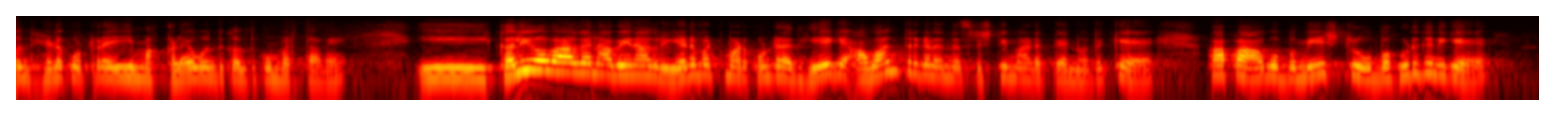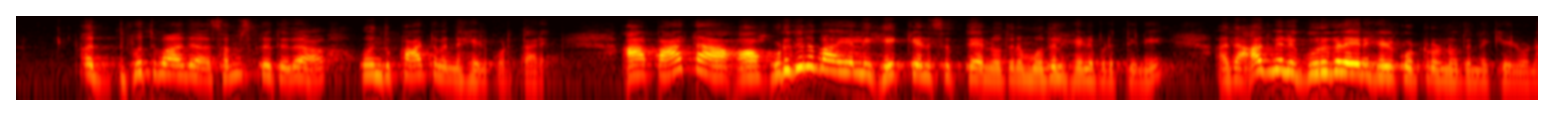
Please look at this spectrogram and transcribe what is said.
ಒಂದು ಹೇಳಿಕೊಟ್ರೆ, ಈ ಮಕ್ಕಳೇ ಒಂದು ಕಲ್ತ್ಕೊಂಡ್ಬರ್ತವೆ ಈ ಕಲಿಯುವಾಗ ನಾವೇನಾದರೂ ಎಡವಟ್ಟು ಮಾಡಿಕೊಂಡ್ರೆ ಅದು ಹೇಗೆ ಅವಾಂತರಗಳನ್ನು ಸೃಷ್ಟಿ ಮಾಡುತ್ತೆ ಅನ್ನೋದಕ್ಕೆ ಪಾಪ ಒಬ್ಬ ಮೇಷ್ಟ್ರು, ಒಬ್ಬ ಹುಡುಗನಿಗೆ ಅದ್ಭುತವಾದ ಸಂಸ್ಕೃತದ ಒಂದು ಪಾಠವನ್ನು ಹೇಳ್ಕೊಡ್ತಾರೆ. ಆ ಪಾಠ ಆ ಹುಡುಗನ ಬಾಯಲ್ಲಿ ಹೇಗೆ ಕೇಳಿಸುತ್ತೆ ಅನ್ನೋದನ್ನ ಮೊದಲು ಹೇಳಿಬಿಡ್ತೀನಿ. ಅದಾದಮೇಲೆ ಗುರುಗಳೇನು ಹೇಳ್ಕೊಟ್ರು ಅನ್ನೋದನ್ನ ಕೇಳೋಣ.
